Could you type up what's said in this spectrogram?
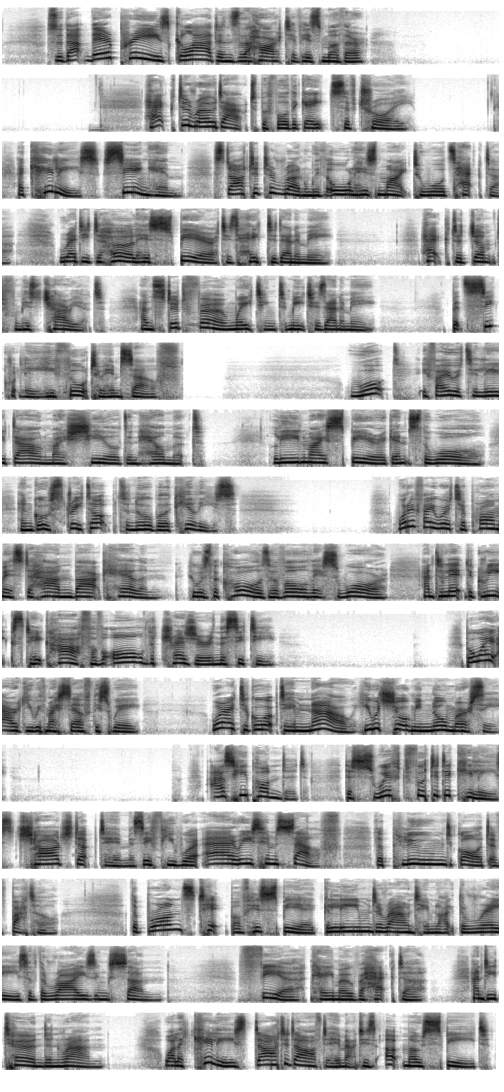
so that their praise gladdens the heart of his mother. Hector rode out before the gates of Troy. Achilles, seeing him, started to run with all his might towards Hector, ready to hurl his spear at his hated enemy. Hector jumped from his chariot and stood firm waiting to meet his enemy. But secretly he thought to himself, What if I were to lay down my shield and helmet, lean my spear against the wall, and go straight up to noble Achilles? What if I were to promise to hand back Helen, who was the cause of all this war, and to let the Greeks take half of all the treasure in the city? But why argue with myself this way? Were I to go up to him now, he would show me no mercy. As he pondered, the swift footed Achilles charged up to him as if he were Ares himself, the plumed god of battle. The bronze tip of his spear gleamed around him like the rays of the rising sun. Fear came over Hector, and he turned and ran. while Achilles darted after him at his utmost speed.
